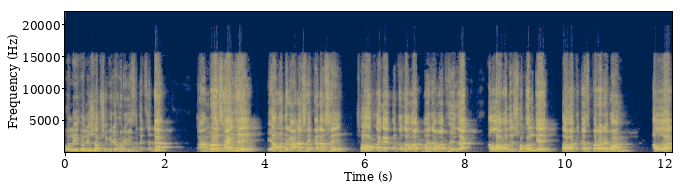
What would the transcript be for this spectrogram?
গলি গলি সব শিবিরে ভরে গেছে, দেখছেন না? আমরাও চাই যে এই আমাদের আনাসে, কানাসে সব জায়গায় কত দাওয়াতময় জামাত হয়ে যাক। আল্লাহ আমাদের সকলকে দাওয়াতি কাজ করার এবং আল্লাহর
